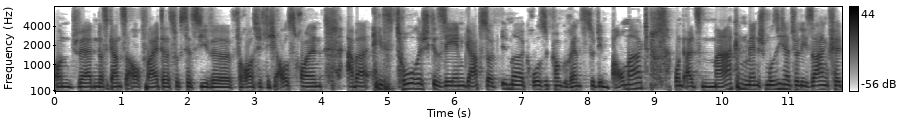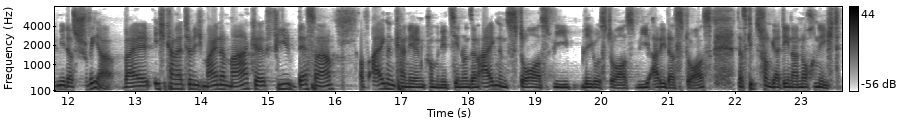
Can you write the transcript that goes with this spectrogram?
und werden das Ganze auch weiter sukzessive voraussichtlich ausrollen. Aber historisch gesehen gab es dort immer große Konkurrenz zu dem Baumarkt. Und als Markenmensch muss ich natürlich sagen, fällt mir das schwer, weil ich kann natürlich meine Marke viel besser auf eigenen Kanälen kommunizieren, unseren eigenen Stores wie Lego Stores, wie Adidas Stores Stores. Das gibt's von Gardena noch nicht.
